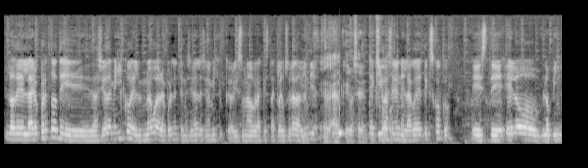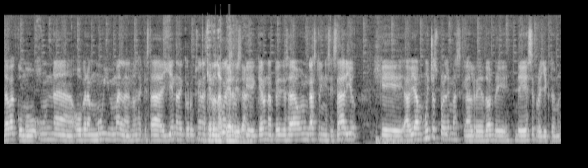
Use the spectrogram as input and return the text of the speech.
lo del aeropuerto de la Ciudad de México, el nuevo aeropuerto internacional de la Ciudad de México, que hoy es una obra que está clausurada hoy en día, El, ah, el que iba a ser en el que iba a Texcoco. ser en el lago de Texcoco, este, él lo, lo pintaba como una obra muy mala, ¿no? O sea, que estaba llena de corrupción hasta Que era los una huesos, pérdida. Que, que era una pérdida, o sea, un gasto innecesario, que había muchos problemas alrededor de, de ese proyecto, ¿no?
